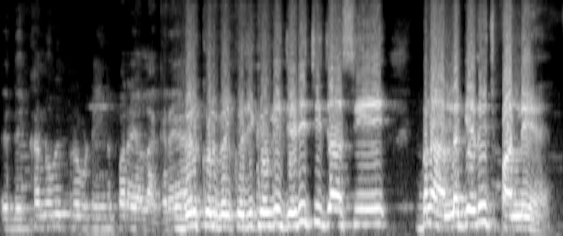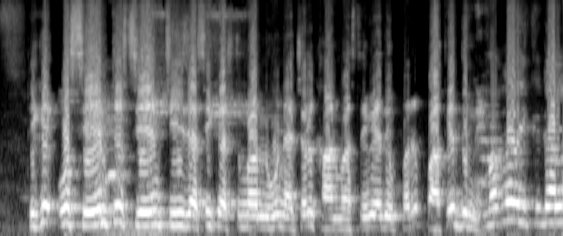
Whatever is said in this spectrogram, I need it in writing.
ਇਹ ਦੇਖਣ ਨੂੰ ਵੀ ਪ੍ਰੋਟੀਨ ਭਰਿਆ ਲੱਗ ਰਿਹਾ ਬਿਲਕੁਲ ਬਿਲਕੁਲ ਜੀ ਕਿਉਂਕਿ ਜਿਹੜੀ ਚੀਜ਼ਾਂ ਅਸੀਂ ਬਣਾਉਣ ਲੱਗੇ ਇਹਦੇ ਵਿੱਚ ਪਾਣੇ ਆ ਠੀਕ ਹੈ ਉਹ ਸੇਮ ਤੇ ਸੇਮ ਚੀਜ਼ ਅਸੀਂ ਕਸਟਮਰ ਨੂੰ ਨੈਚੁਰਲ ਖਾਣ ਵਾਸਤੇ ਵੀ ਇਹਦੇ ਉੱਪਰ ਪਾ ਕੇ ਦਿੰਨੇ ਹਾਂ। ਮਤਲਬ ਇੱਕ ਗੱਲ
